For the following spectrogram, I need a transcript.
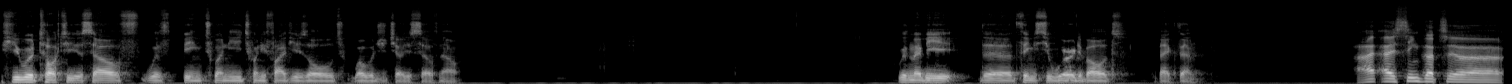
If you would talk to yourself with being 20 25 years old what would you tell yourself now? With maybe the things you worried about back then. I, I think that uh,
